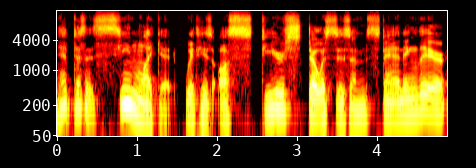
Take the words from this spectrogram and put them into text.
It doesn't seem like it with his austere stoicism standing there.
